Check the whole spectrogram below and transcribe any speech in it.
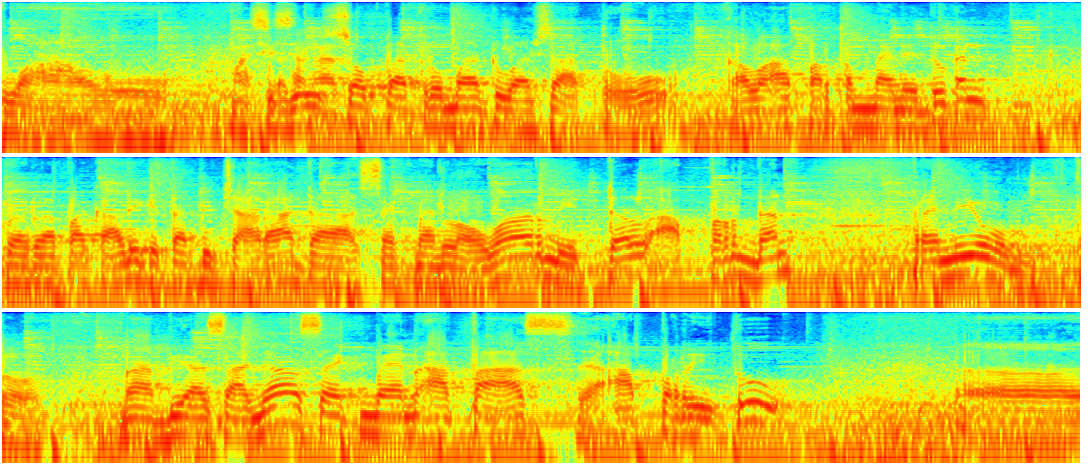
Wow. Masih Jadi sangat- Sobat Rumah 21, kalau apartemen itu kan beberapa kali kita bicara ada segmen lower, middle, upper, dan premium. Betul. Nah, biasanya segmen atas, ya, upper itu eh,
